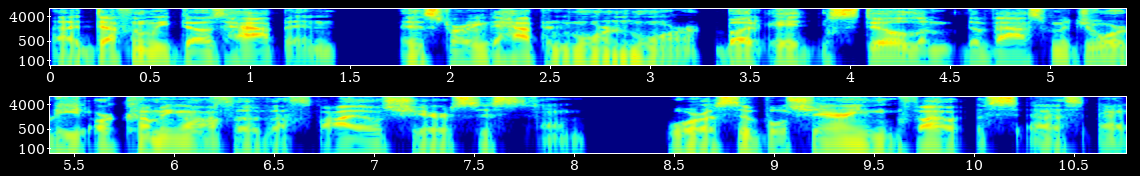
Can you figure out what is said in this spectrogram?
Uh, definitely does happen It's starting to happen more and more, but it still the, the, vast majority are coming off of a file share system or a simple sharing file, uh, uh,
